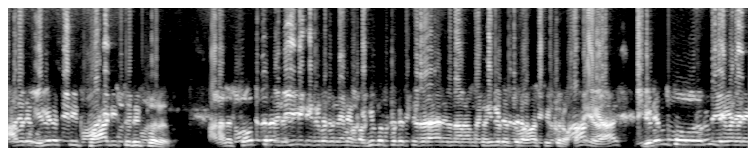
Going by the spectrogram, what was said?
அவரை உயர்த்தி பாடி துடிப்பது அந்த சோத்திர வெளியிடுகிறவர் என்னை மகிமப்படுத்துகிறார் என்று நாம் சங்கீதத்தில் வாசிக்கிறோம். ஆகையால் தினம்தோறும் தேவனை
